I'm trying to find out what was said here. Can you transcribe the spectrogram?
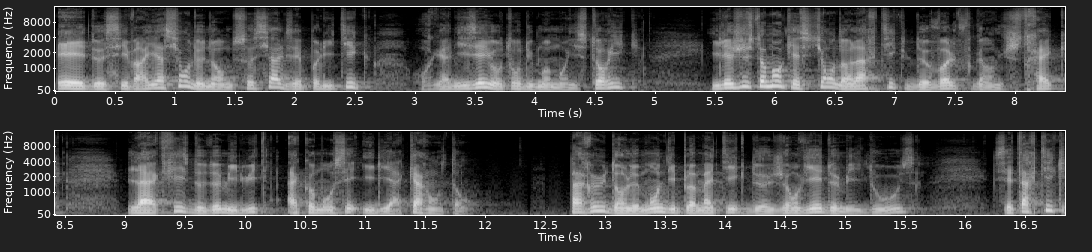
Et de ces variations de normes sociales et politiques organisées autour du moment historique, il est justement question dans l'article de Wolfgang Streck La crise de 2008 a commencé il y a 40 ans. Paru dans le Monde diplomatique de janvier 2012, cet article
